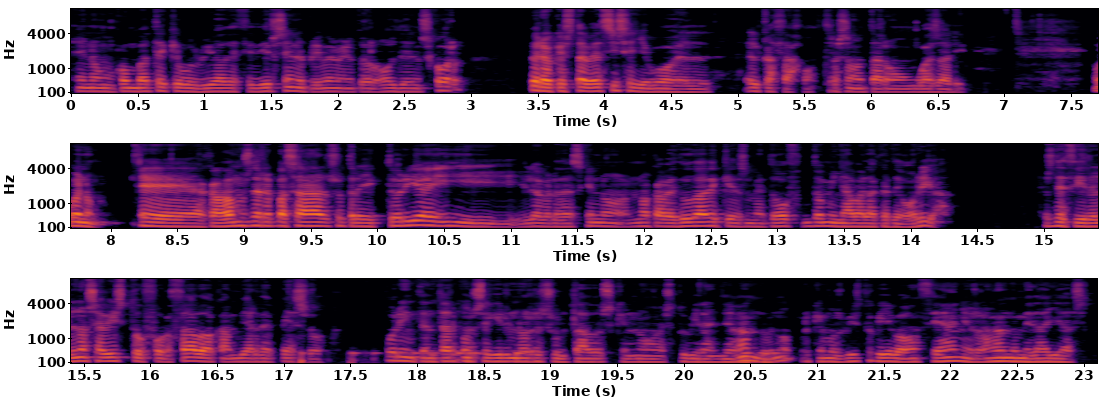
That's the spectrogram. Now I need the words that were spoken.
en un combate que volvió a decidirse en el primer minuto del Golden Score, pero que esta vez sí se llevó el, el kazajo, tras anotar un Wazari. Bueno, eh, acabamos de repasar su trayectoria y la verdad es que no, no, cabe duda de que Smetov dominaba la categoría. Es decir, él no se ha visto forzado a cambiar de peso por intentar conseguir unos resultados que no estuvieran llegando, ¿no? Porque hemos visto que lleva 11 años ganando medallas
